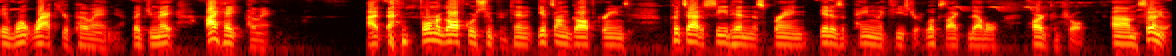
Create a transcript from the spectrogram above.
it won't whack your Poa annua. But you may. I hate Poa annua. I, former golf course superintendent gets on golf greens, puts out a seed head in the spring. It is a pain in the keister. It looks like devil. Hard control. Um, so anyway,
